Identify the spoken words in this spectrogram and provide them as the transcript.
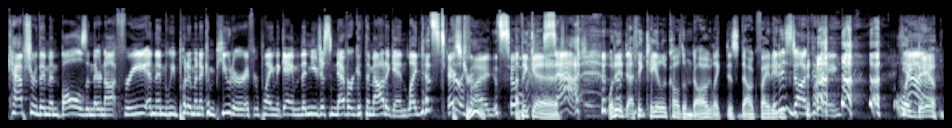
capture them in balls and they're not free and then we put them in a computer if you're playing the game and then you just never get them out again. Like that's terrifying. It's, so I think, uh, sad. What did I think? Kayla called them dog, like this dog fighting. it is dogfighting. like yeah. damn.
